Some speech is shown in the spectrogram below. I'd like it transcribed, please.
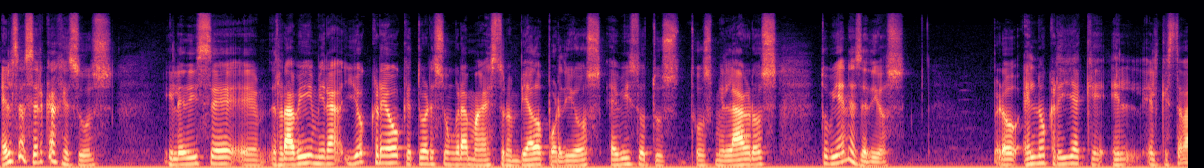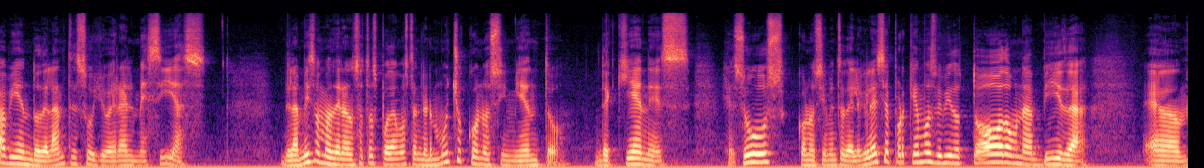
Él se acerca a Jesús y le dice, eh, Rabí, mira, yo creo que tú eres un gran maestro enviado por Dios, he visto tus, tus milagros, tú vienes de Dios. Pero él no creía que el, el que estaba viendo delante suyo era el Mesías. De la misma manera nosotros podemos tener mucho conocimiento de quién es Jesús, conocimiento de la iglesia, porque hemos vivido toda una vida em,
